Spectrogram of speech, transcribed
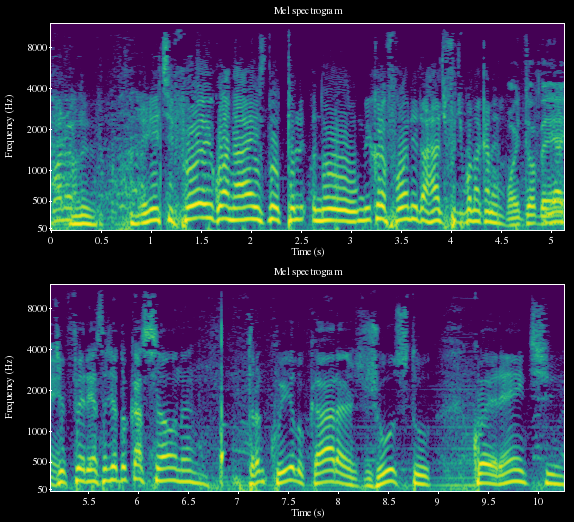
Boa noite. Valeu. Esse foi o Guanais no, no microfone da Rádio Futebol na Canela. Muito bem. E a diferença de educação, né? Tranquilo, cara, justo, coerente.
